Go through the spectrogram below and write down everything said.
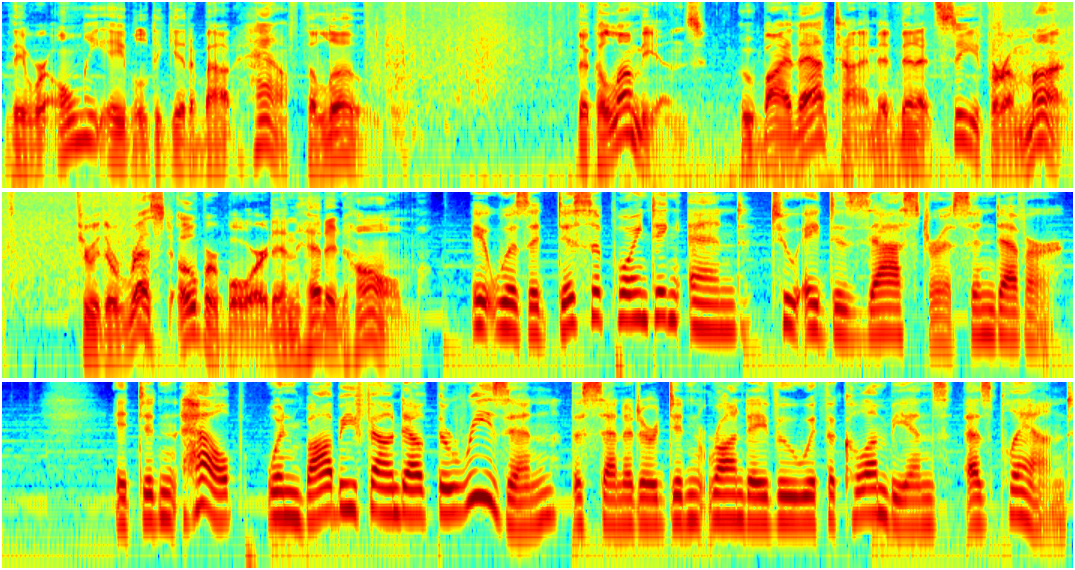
they were only able to get about half the load. The Colombians, who by that time had been at sea for a month, threw the rest overboard and headed home. It was a disappointing end to a disastrous endeavor. It didn't help when Bobby found out the reason the senator didn't rendezvous with the Colombians as planned.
